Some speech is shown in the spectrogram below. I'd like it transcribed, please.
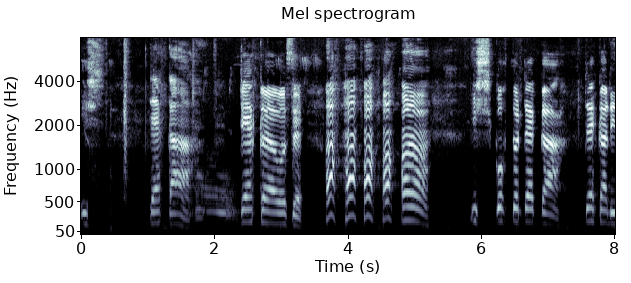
ইস টাকা টাকা বসে হা হা হা হা হা ইস কত টাকা টাকা দি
